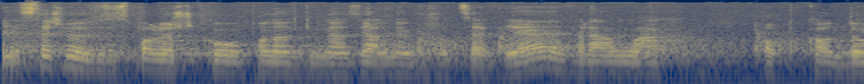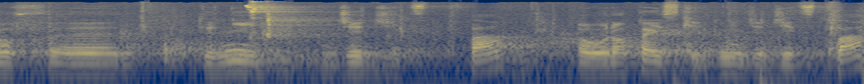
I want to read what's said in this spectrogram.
Jesteśmy w Zespole Szkół Ponadgimnazjalnych w Rzucewie w ramach obchodów e, Dni Dziedzictwa, Europejskich Dni Dziedzictwa.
